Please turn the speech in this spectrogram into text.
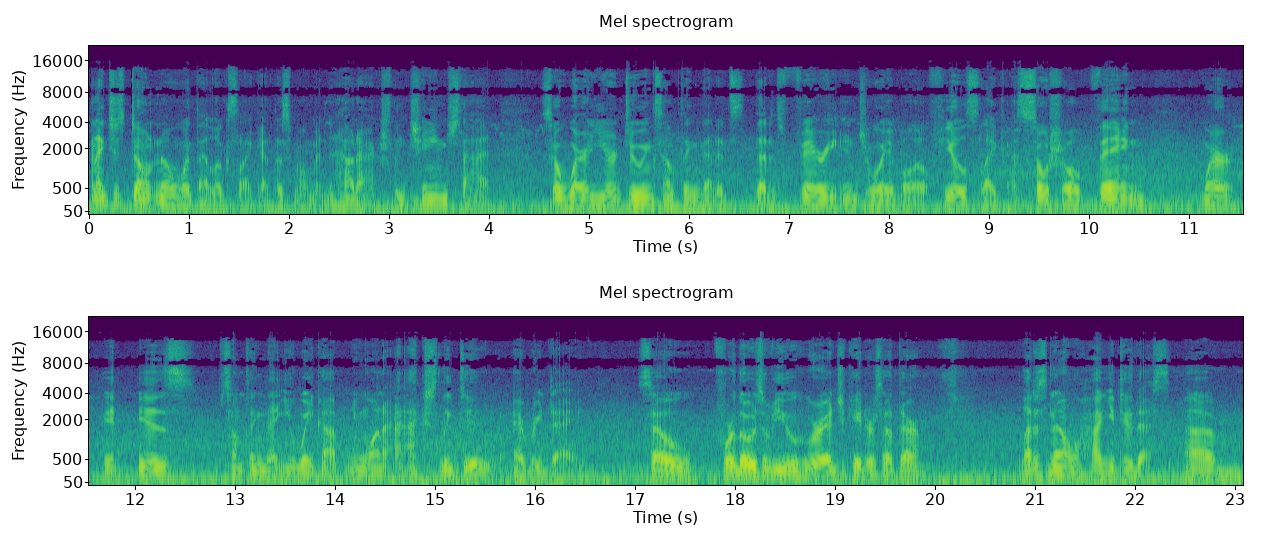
And I just don't know what that looks like at this moment and how to actually change that. So where you're doing something that it's that it's very enjoyable, it feels like a social thing where it is something that you wake up and you want to actually do every day. So for those of you who are educators out there, let us know how you do this. Um,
